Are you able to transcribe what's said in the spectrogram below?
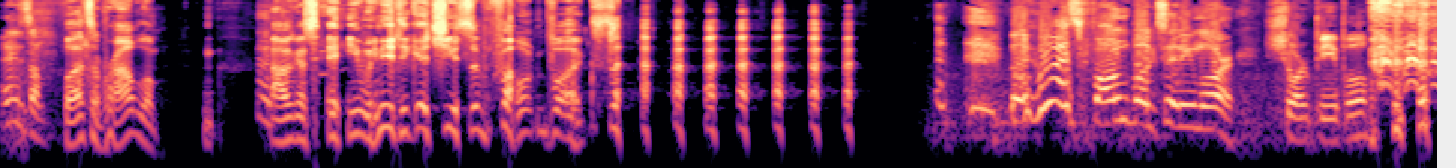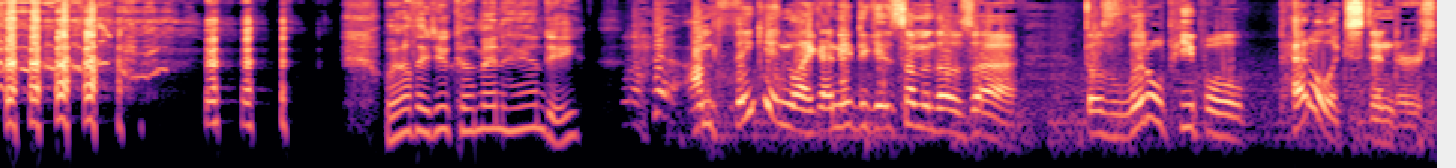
it's a, Well, that's a problem. I was gonna say we need to get you some phone books. like, who has phone books anymore? Short people. well, they do come in handy. I'm thinking like I need to get some of those uh those little people pedal extenders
